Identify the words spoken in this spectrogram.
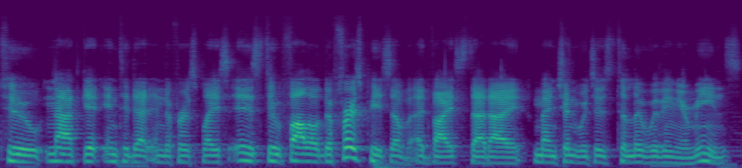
to not get into debt in the first place is to follow the first piece of advice that I mentioned, which is to live within your means.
